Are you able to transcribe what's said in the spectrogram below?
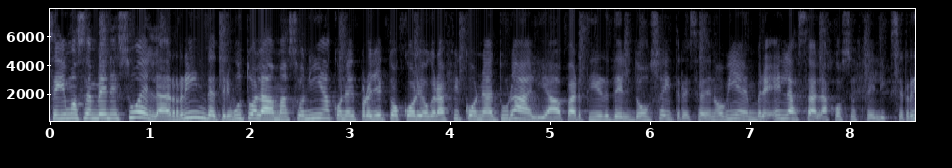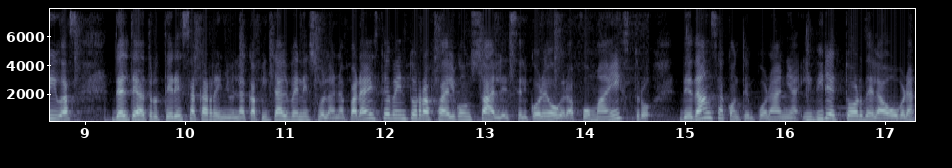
Seguimos en Venezuela. Rinde tributo a la Amazonía con el proyecto coreográfico Naturalia a partir del 12 y 13 de noviembre en la sala José Félix Rivas del Teatro Teresa Carreño en la capital venezolana. Para este evento, Rafael González, el coreógrafo, maestro de danza contemporánea y director de la obra,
